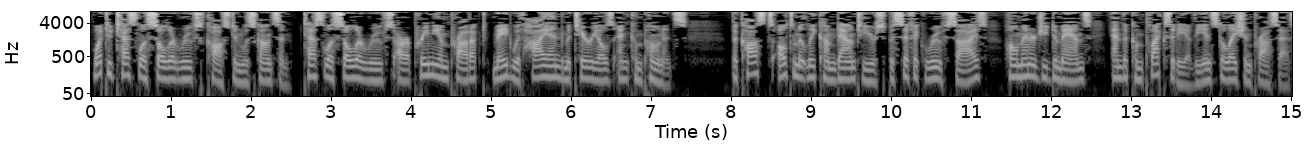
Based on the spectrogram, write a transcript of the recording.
What do Tesla solar roofs cost in Wisconsin? Tesla solar roofs are a premium product made with high-end materials and components. The costs ultimately come down to your specific roof size, home energy demands, and the complexity of the installation process.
